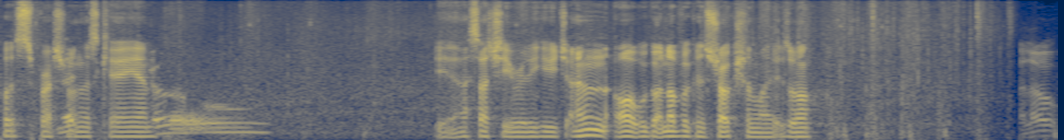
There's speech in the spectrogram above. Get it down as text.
Put a suppressor on this KAM. Yeah, that's actually really huge. And oh, we've got another construction light as well. Hello?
